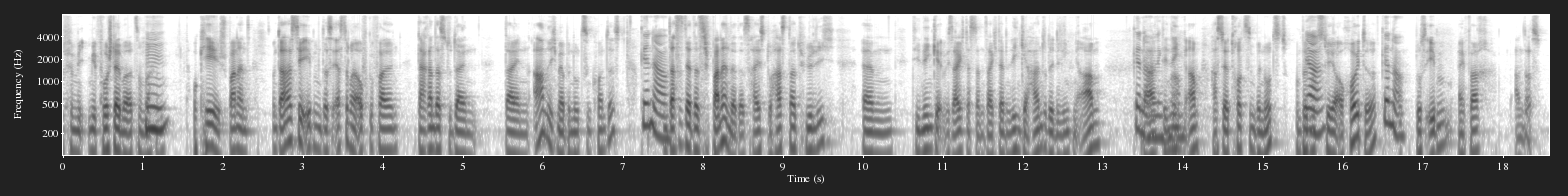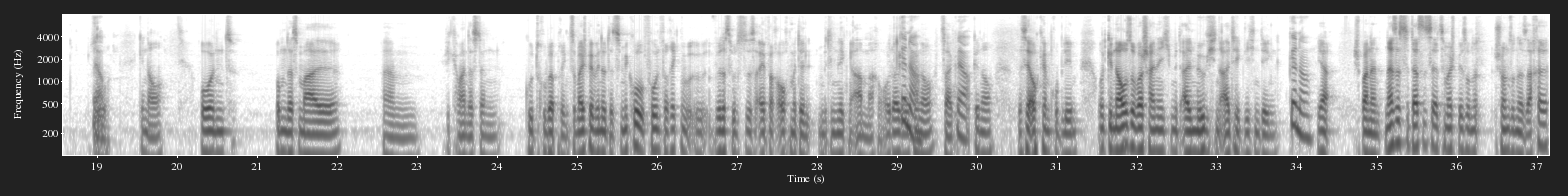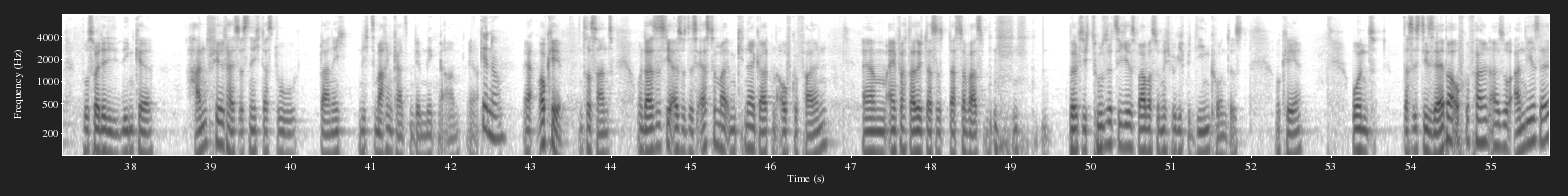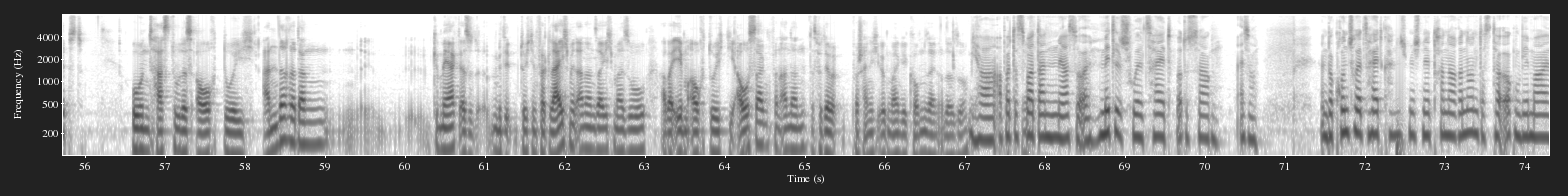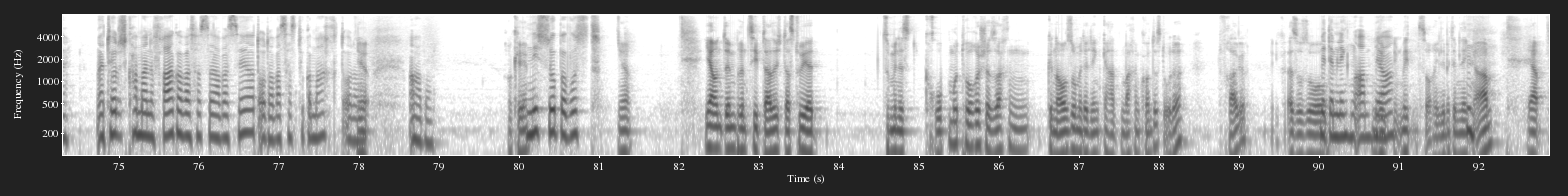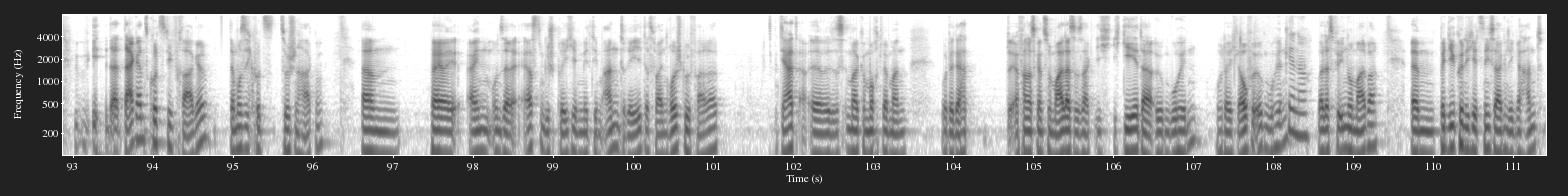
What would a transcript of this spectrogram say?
für mich, mir vorstellbar zu machen. Mhm. Okay, spannend. Und da ist dir eben das erste Mal aufgefallen, daran, dass du deinen deinen Arm nicht mehr benutzen konntest. Genau. Und das ist ja das Spannende. Das heißt, du hast natürlich ähm, die linke, wie sage ich das dann? Sage ich dann linke Hand oder den linken Arm? Genau, ja, linken den linken Arm. Arm hast du ja trotzdem benutzt und Ja. benutzt du ja auch heute. Genau. Bloß eben einfach anders. So, Ja. genau. Und um das mal, ähm, wie kann man das dann gut rüberbringen? Zum Beispiel, wenn du das Mikrofon verrecken würdest, würdest du das einfach auch mit, den, mit dem linken Arm machen, oder? Genau. So, genau, zack, Ja. genau. Das ist ja auch kein Problem. Und genauso wahrscheinlich mit allen möglichen alltäglichen Dingen. Genau. Ja, spannend. Das ist, das ist ja zum Beispiel so eine, schon so eine Sache, bloß weil dir die linke Hand fehlt, heißt das nicht, dass du da nicht, nichts machen kannst mit dem linken Arm. Ja. Genau. Ja, okay, interessant. Und da ist es dir also das erste Mal im Kindergarten aufgefallen, ähm, einfach dadurch, dass, es, dass da was plötzlich zusätzliches war, was du nicht wirklich bedienen konntest. Okay. Und das ist dir selber aufgefallen, also an dir selbst? Und hast du das auch durch andere dann äh, gemerkt, also mit, durch den Vergleich mit anderen, sage ich mal so, aber eben auch durch die Aussagen von anderen? Das wird ja wahrscheinlich irgendwann gekommen sein oder so. Ja, aber das Ja. war dann mehr so Mittelschulzeit, würde ich sagen. Also in der Grundschulzeit kann ich mich nicht dran erinnern, dass da irgendwie mal, natürlich kam mal eine Frage, was hast du da passiert oder was hast du gemacht oder, Ja. aber Okay. nicht so bewusst. Ja. Ja, und im Prinzip dadurch, dass du ja zumindest grobmotorische Sachen genauso mit der linken Hand machen konntest, oder? Frage? Also so. Mit dem linken Arm, mit, ja. Mit, sorry, mit dem linken Arm. Ja. Da, da ganz kurz die Frage, da muss ich kurz zwischenhaken. Ähm, bei einem unserer ersten Gespräche mit dem André, das war ein Rollstuhlfahrer, der hat äh, das immer gemocht, wenn man, oder der hat, er fand das ganz normal, dass er sagt, ich, ich gehe da irgendwo hin oder ich laufe irgendwo hin Genau. weil das für ihn normal war. Ähm, bei dir könnte ich jetzt nicht sagen linke Hand,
